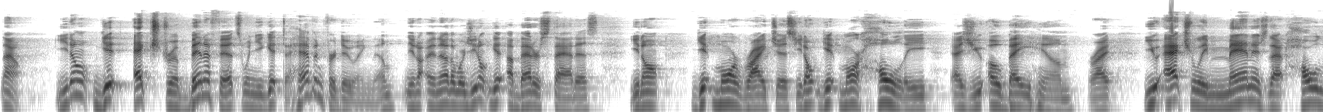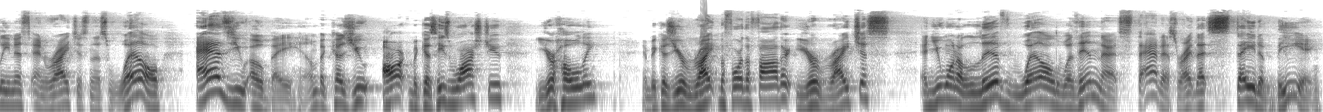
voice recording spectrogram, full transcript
Now, you don't get extra benefits when you get to heaven for doing them. You know, in other words, you don't get a better status. You don't get more righteous. You don't get more holy as you obey Him, right? You actually manage that holiness and righteousness well as you obey him because you are because he's washed you you're holy and because you're right before the father you're righteous and you want to live well within that status right that state of being.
